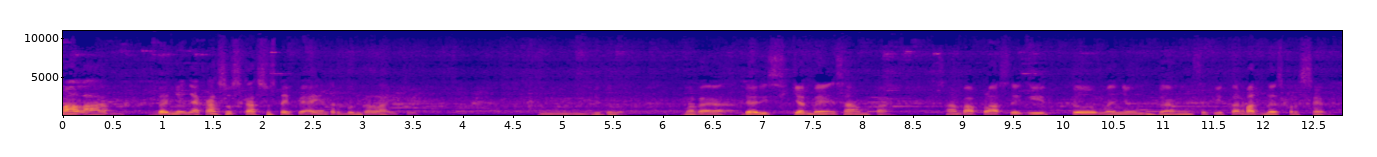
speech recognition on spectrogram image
malah banyaknya kasus-kasus TPA yang terbengkalai itu, Hmm. gitu loh. Maka dari sekian banyak sampah, sampah plastik itu menyumbang sekitar 14%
